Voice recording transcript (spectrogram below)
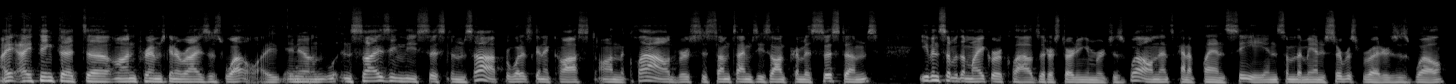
I, I think that uh, on-prem is going to rise as well. I, you know, in sizing these systems up or what it's going to cost on the cloud versus sometimes these on-premise systems, even some of the micro clouds that are starting to emerge as well, and that's kind of Plan C, and some of the managed service providers as well.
